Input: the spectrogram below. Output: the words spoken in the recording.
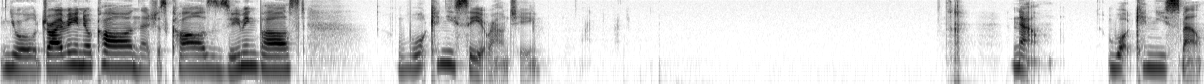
you're driving in your car and there's just cars zooming past. What can you see around you? Now, what can you smell?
